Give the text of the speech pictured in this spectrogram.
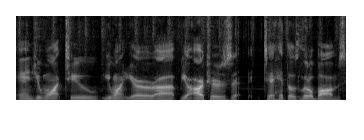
and you want to you want your uh, your archers to hit those little bombs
